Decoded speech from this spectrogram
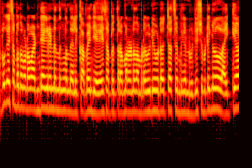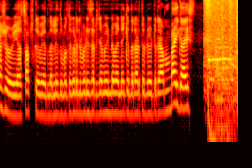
അപ്പോൾ കൈസ് അപ്പോൾ നമ്മുടെ വണ്ടി എങ്ങനെയുണ്ട് നിങ്ങൾ എന്തായാലും കമന്റ് ചെയ്യുക കൈസ് അപ്പോൾ ഇത്ര പറഞ്ഞാൽ നമ്മുടെ വീഡിയോ ഇവിടെ വെച്ചാൽ ശ്രമിക്കേണ്ട വീഡിയോ ഇഷ്ടപ്പെട്ടെങ്കിൽ ലൈക്ക് ചെയ്യുക ഷെയർ ചെയ്യുക സബ്സ്ക്രൈബ് ചെയ്യുക. എന്തായാലും ഇതുപോലത്തെ കടയിൽ വീഡിയോ ഞാൻ വീണ്ടും എന്നേക്ക് എന്തായാലും അടുത്തോട്ട് ബൈ ഗൈസ്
